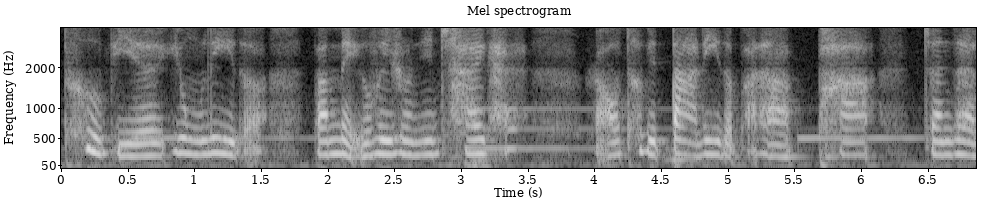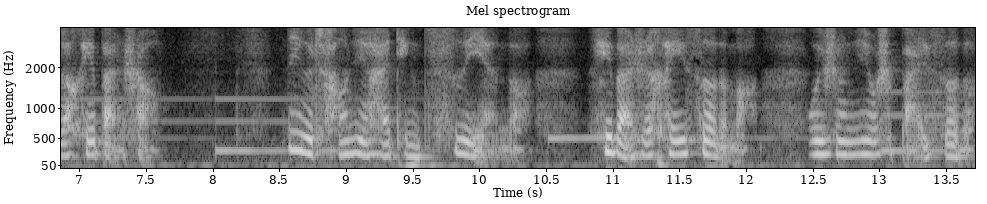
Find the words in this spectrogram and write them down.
特别用力的把每个卫生巾拆开，然后特别大力的把它啪粘在了黑板上，那个场景还挺刺眼的，黑板是黑色的嘛，卫生巾又是白色的，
